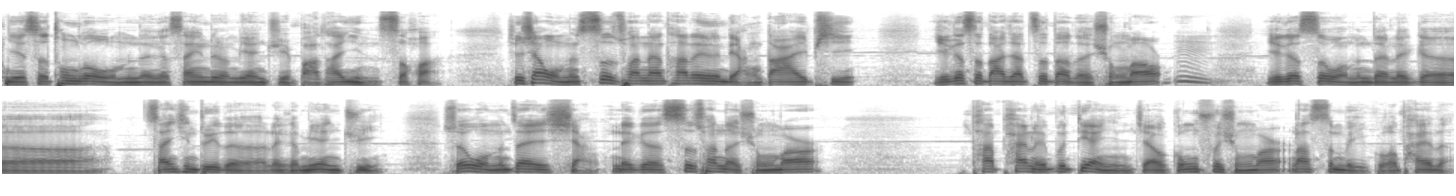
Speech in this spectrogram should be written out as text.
也是通过我们那个三星堆的面具把它影视化。就像我们四川呢，它的两大 IP，一个是大家知道的熊猫，嗯一个是我们的那个三星堆的那个面具，所以我们在想，那个四川的熊猫，他拍了一部电影叫《功夫熊猫》，那是美国拍的，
